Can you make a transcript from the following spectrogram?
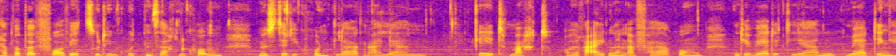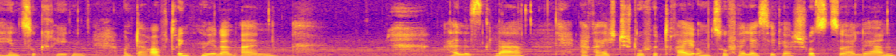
aber bevor wir zu den guten Sachen kommen, müsst ihr die Grundlagen erlernen. Geht, macht eure eigenen Erfahrungen und ihr werdet lernen, mehr Dinge hinzukriegen. Und darauf trinken wir dann ein. Alles klar. Erreicht Stufe 3, um zuverlässiger Schuss zu erlernen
